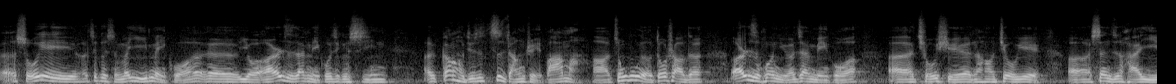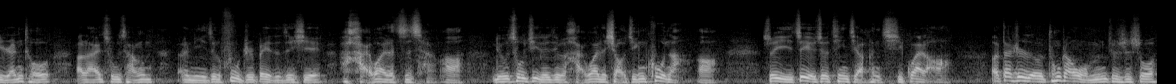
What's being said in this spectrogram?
呃，所谓这个什么以美国呃有儿子在美国这个事情，呃，刚好就是自长嘴巴嘛啊！中共有多少的儿子或女儿在美国？呃，求学，然后就业，呃，甚至还以人头来储藏呃你这个父执辈的这些海外的资产啊，流出去的这个海外的小金库呢啊，所以这个就听起来很奇怪了啊，呃，但是通常我们就是说，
